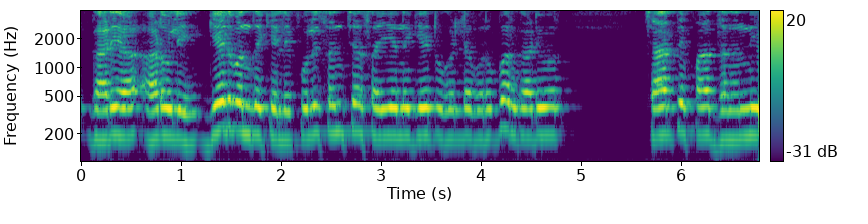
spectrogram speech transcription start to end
गाडी अडवली. गेट बंद केले. पोलिसांच्या साह्याने गेट उघडल्याबरोबर गाडीवर चार ते पाच जणांनी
